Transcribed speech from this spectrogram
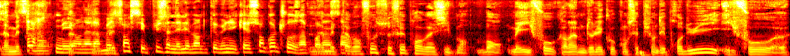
la certes, mais on a l'impression que c'est plus un élément de communication qu'autre chose hein, pour La métamorphose se fait progressivement. Bon, mais il faut quand même de l'éco-conception des produits, il faut euh,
